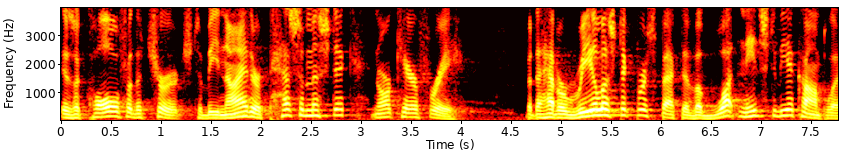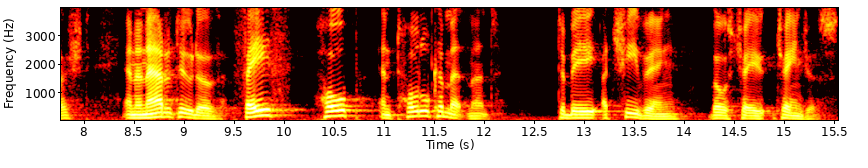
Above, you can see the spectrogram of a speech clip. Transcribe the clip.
is a call for the church to be neither pessimistic nor carefree, but to have a realistic perspective of what needs to be accomplished and an attitude of faith, hope, and total commitment to be achieving those cha- changes.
